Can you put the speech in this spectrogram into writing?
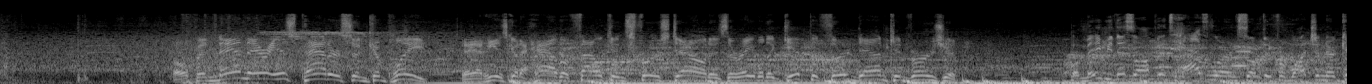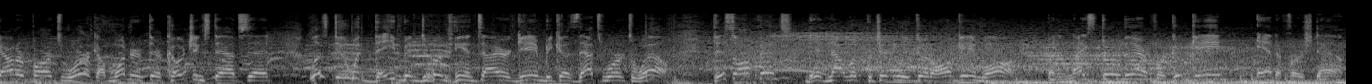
Open man there is Patterson complete. And he is going to have a Falcons first down as they're able to get the third down conversion. But maybe this offense has learned something from watching their counterparts work. I'm wondering if their coaching staff said, let's do what they've been doing the entire game because that's worked well. This offense, they have not looked particularly good all game long. But a nice throw there for a good gain and a first down.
